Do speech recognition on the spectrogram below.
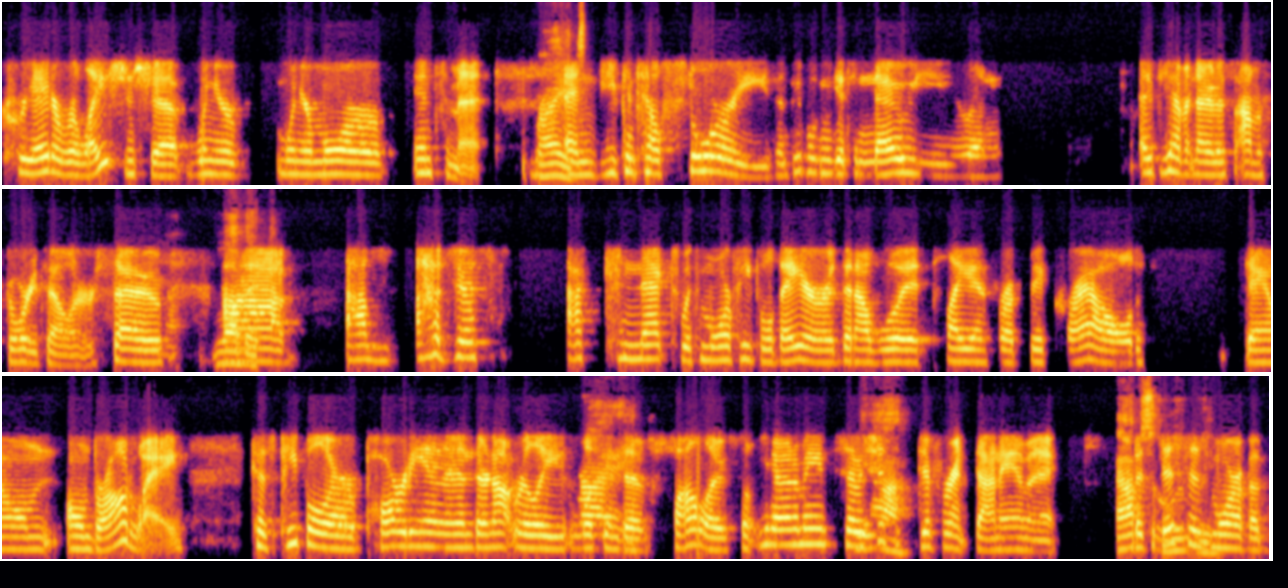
create a relationship when you're when you're more intimate. Right. And you can tell stories, and people can get to know you. And if you haven't noticed, I'm a storyteller, so Love uh, I I just I connect with more people there than I would playing for a big crowd down on Broadway because people are partying. and They're not really looking right. to follow. So you know what I mean. So it's yeah. just a different dynamic. Absolutely. But this is more of a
